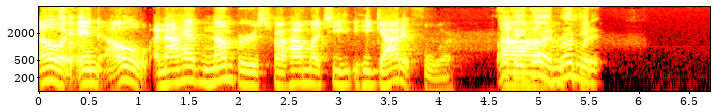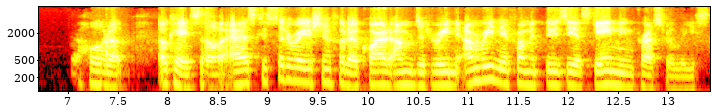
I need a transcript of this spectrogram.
Oh, So- and oh, and I have numbers for how much he he got it for. Okay, Uh, go ahead, run see. with it. Hold up. Okay, so as consideration for the acquired, I'm just reading. I'm reading it from Enthusiast Gaming press release.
